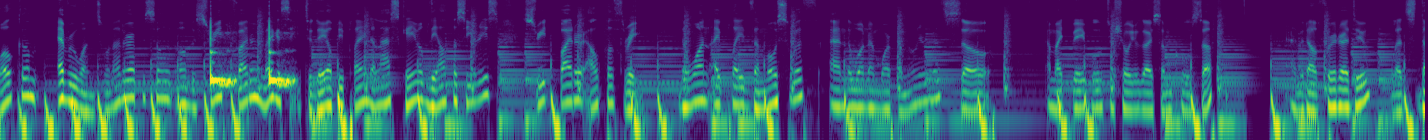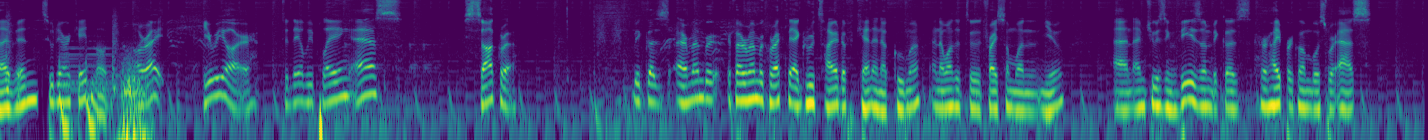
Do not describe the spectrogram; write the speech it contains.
Welcome everyone to another episode of the Street Fighter Legacy. Today I'll be playing the last game of the Alpha series, Street Fighter Alpha 3. The one I played the most with and the one I'm more familiar with, so I might be able to show you guys some cool stuff. And without further ado, let's dive into the arcade mode. Alright, here we are. Today I'll be playing as Sakura because I remember, if I remember correctly, I grew tired of Ken and Akuma, and I wanted to try someone new. And I'm choosing V-ism because her hyper combos were ass,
